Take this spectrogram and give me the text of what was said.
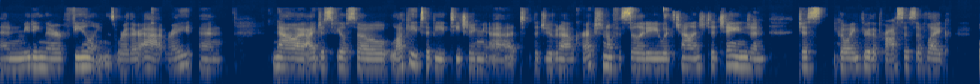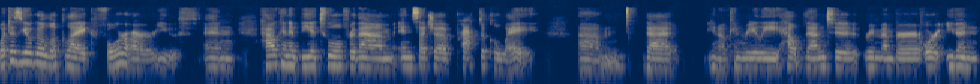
and meeting their feelings where they're at right? And now I, I just feel so lucky to be teaching at the juvenile correctional facility with challenge to change and just going through the process of like what does yoga look like for our youth? And how can it be a tool for them in such a practical way um, that you know can really help them to remember or even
